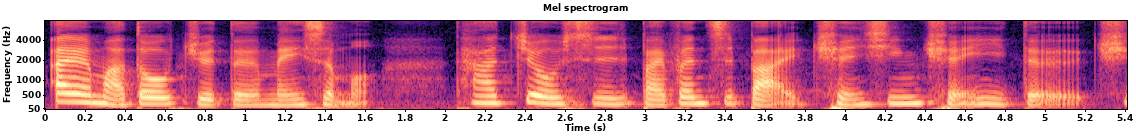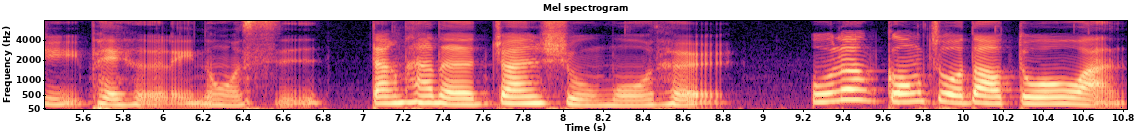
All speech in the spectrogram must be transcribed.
艾尔玛都觉得没什么。他就是百分之百全心全意的去配合雷诺斯，当他的专属模特。无论工作到多晚，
